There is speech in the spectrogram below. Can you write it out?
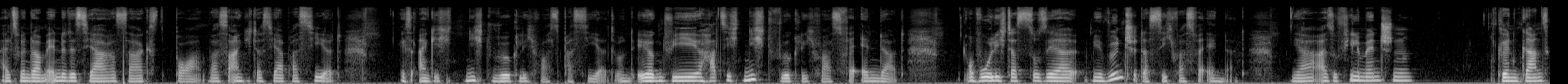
als wenn du am Ende des Jahres sagst, boah, was eigentlich das Jahr passiert, ist eigentlich nicht wirklich was passiert und irgendwie hat sich nicht wirklich was verändert, obwohl ich das so sehr mir wünsche, dass sich was verändert. Ja, also viele Menschen können ganz,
